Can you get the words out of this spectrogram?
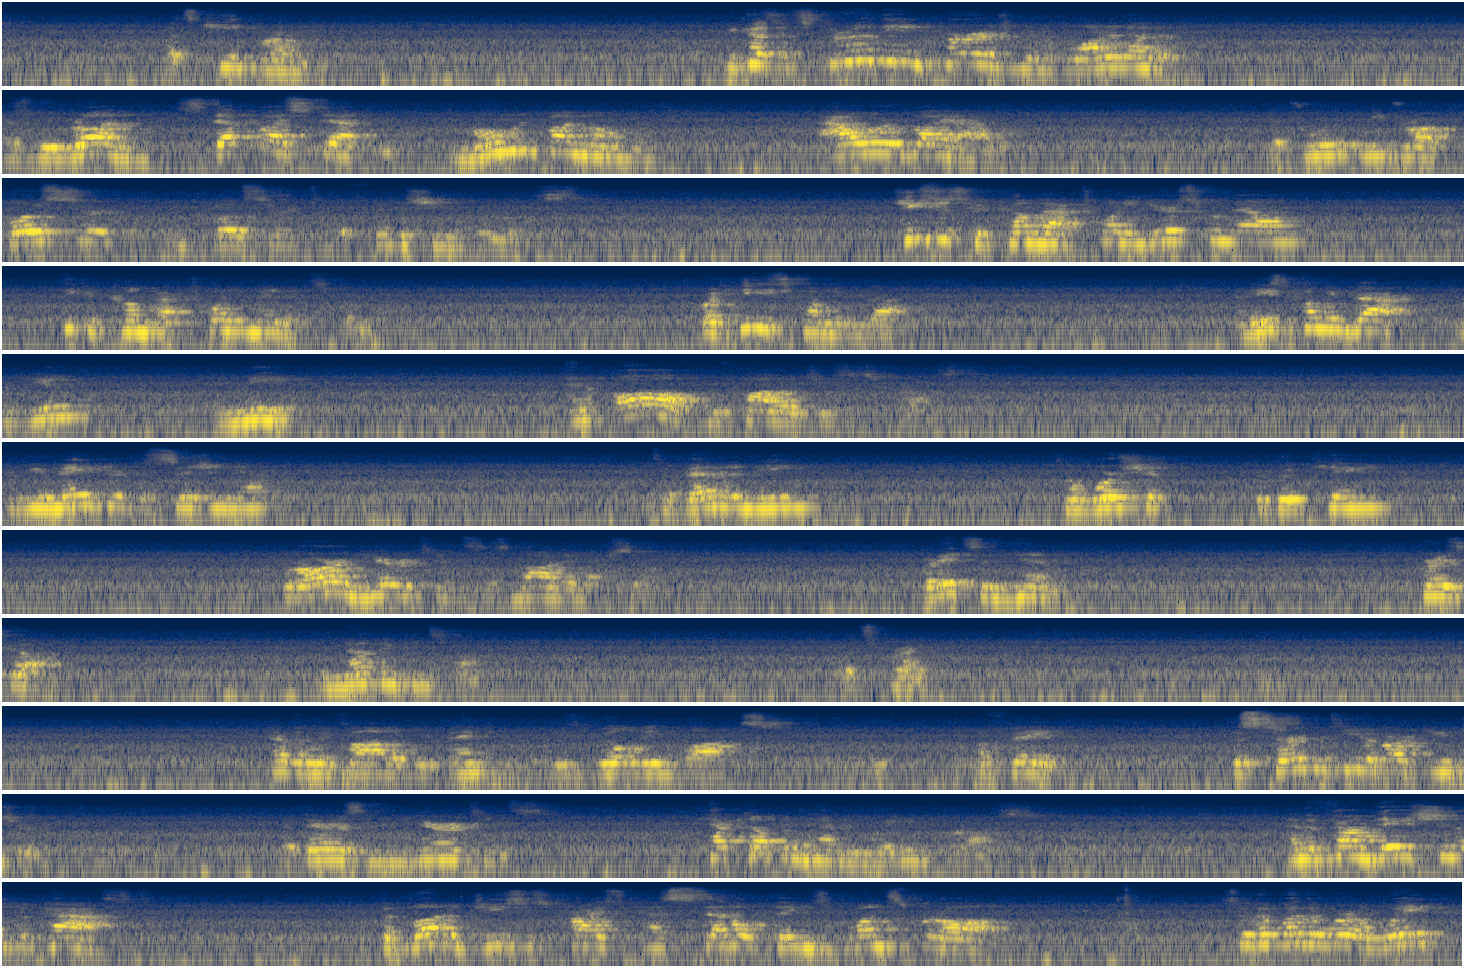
Let's keep running. Because it's through the encouragement of one another as we run step by step, moment by moment, hour by hour, that we draw closer and closer to the finishing of the race. Jesus could come back 20 years from now. He could come back 20 minutes from now. But he's coming back. And he's coming back for you and me and all who follow Jesus Christ. Have you made your decision yet? To bend a knee? To worship the good King? For our inheritance is not in ourselves, but it's in Him. Praise God. Nothing can stop. Let's pray. Heavenly Father, we thank you for these building blocks of faith, the certainty of our future that there is an inheritance kept up in heaven waiting for us. And the foundation of the past, that the blood of Jesus Christ has settled things once for all, so that whether we're awake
